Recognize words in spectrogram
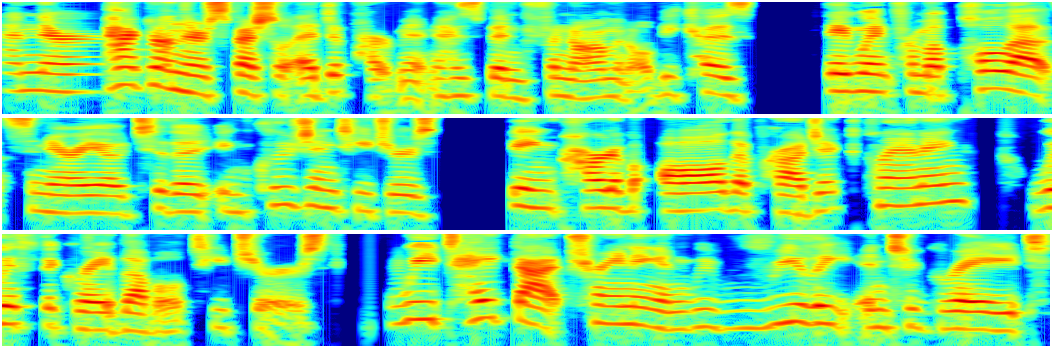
And their impact on their special ed department has been phenomenal because they went from a pull-out scenario to the inclusion teachers being part of all the project planning with the grade level teachers. We take that training and we really integrate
